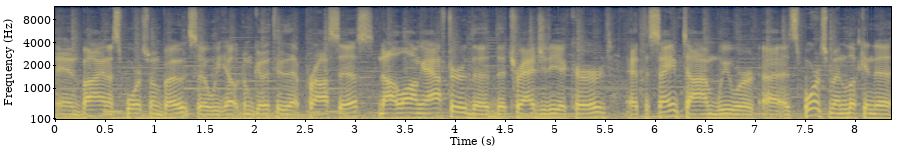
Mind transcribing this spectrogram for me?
in buying a sportsman boat, so we helped them go through that process. Not long after, the, the tragedy occurred. At the same time, we were, uh, as sportsmen, looking to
